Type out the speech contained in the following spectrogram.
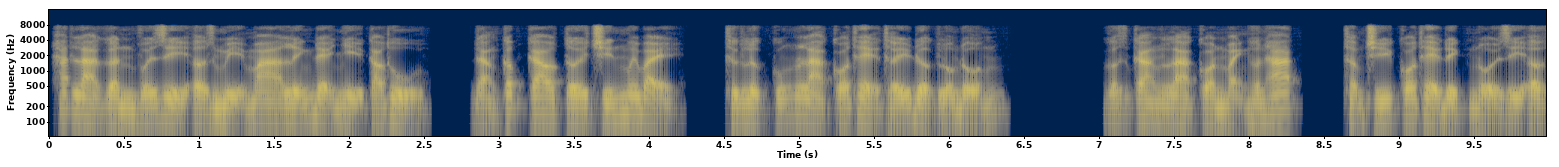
Hát là gần với gì ở mị ma lĩnh đệ nhị cao thủ, đẳng cấp cao tới 97, thực lực cũng là có thể thấy được lồn đốm. Gớt càng là còn mạnh hơn hát, thậm chí có thể địch nổi gì ở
